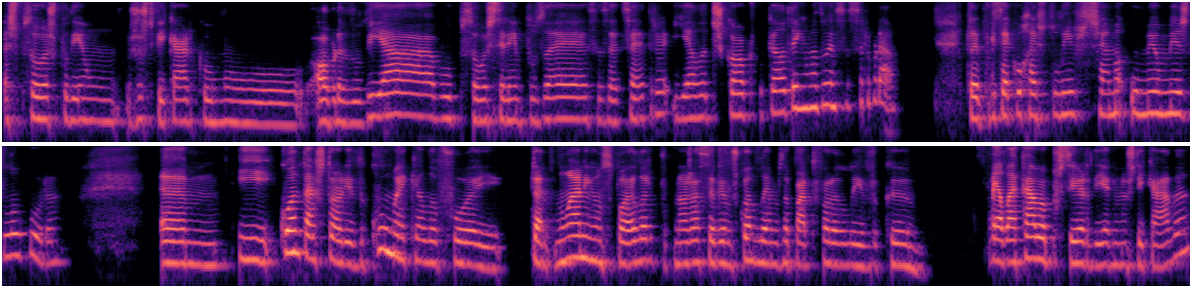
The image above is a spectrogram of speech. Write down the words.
as pessoas podiam justificar como obra do diabo, pessoas serem possessas, etc. E ela descobre que ela tem uma doença cerebral. Portanto, por isso é que o resto do livro se chama O Meu Mês de Loucura. Um, e conta a história de como é que ela foi. Portanto, não há nenhum spoiler, porque nós já sabemos quando lemos a parte fora do livro que ela acaba por ser diagnosticada.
